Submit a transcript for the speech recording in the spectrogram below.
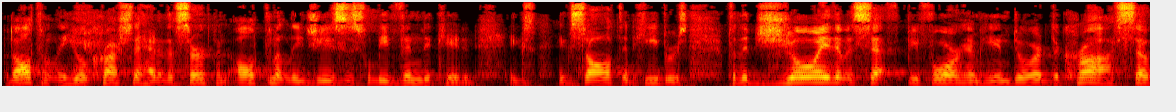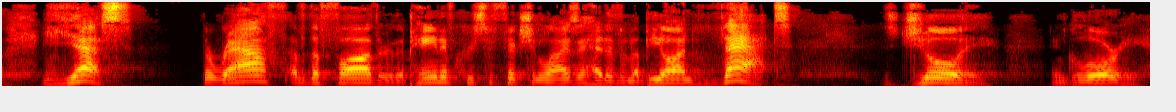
but ultimately, he will crush the head of the serpent. Ultimately, Jesus will be vindicated, ex- exalted. Hebrews, for the joy that was set before him, he endured the cross. So, yes, the wrath of the Father, the pain of crucifixion lies ahead of him, but beyond that is joy and glory.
